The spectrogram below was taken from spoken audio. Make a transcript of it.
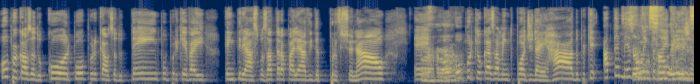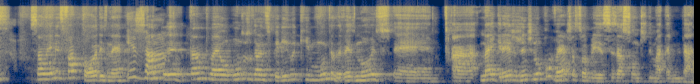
Ou por causa do corpo, ou por causa do tempo, porque vai, entre aspas, atrapalhar a vida profissional. É, uhum. ou, ou, porque o casamento pode dar errado, porque até mesmo são, dentro são da igreja. Eles, são N fatores, né? Exato. Tanto é, tanto é, um dos grandes perigos que muitas vezes nós, é, a, na igreja, a gente não conversa sobre esses assuntos de maternidade.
